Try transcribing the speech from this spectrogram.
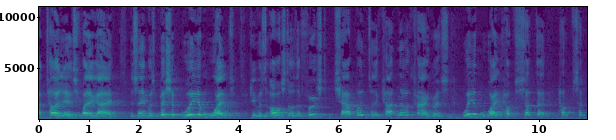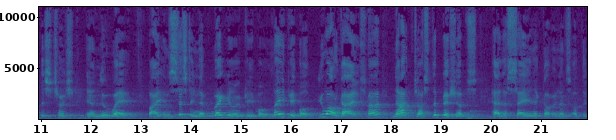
I'm telling you, quite a guy. His name was Bishop William White. He was also the first chaplain to the Continental Congress. William White helped set, the, helped set this church in a new way by insisting that regular people, lay people, you all guys, huh? Not just the bishops, had a say in the governance of the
